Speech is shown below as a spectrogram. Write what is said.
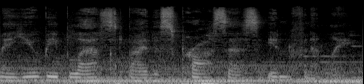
May you be blessed by this process infinitely.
